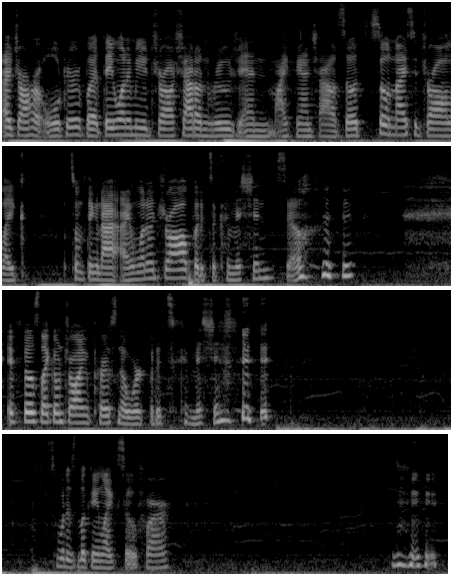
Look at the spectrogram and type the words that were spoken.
I draw her older, but they wanted me to draw Shadow and Rouge and my fan child. So it's so nice to draw, like, something that I want to draw, but it's a commission, so. it feels like I'm drawing personal work, but it's a commission. That's what it's looking like so far.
